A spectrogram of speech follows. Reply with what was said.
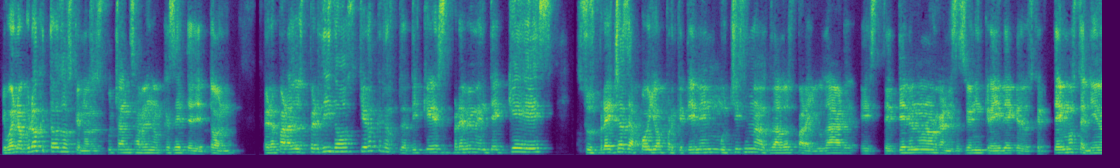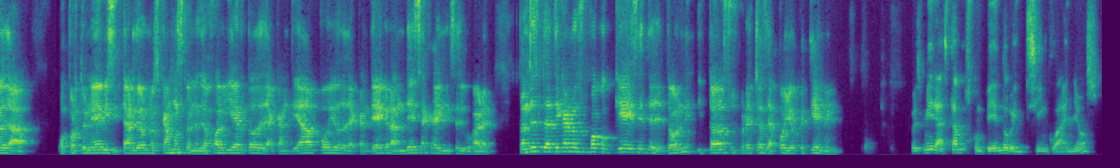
Y bueno, creo que todos los que nos escuchan saben lo que es el Teletón, pero para los perdidos, quiero que nos platiques brevemente qué es sus brechas de apoyo porque tienen muchísimos lados para ayudar, este, tienen una organización increíble que los que hemos tenido la oportunidad de visitar, de nos quedamos con el ojo abierto de la cantidad de apoyo, de la cantidad de grandeza que hay en ese lugar. Entonces, platícanos un poco qué es el Teletón y todas sus brechas de apoyo que tienen. Pues mira, estamos cumpliendo 25 años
